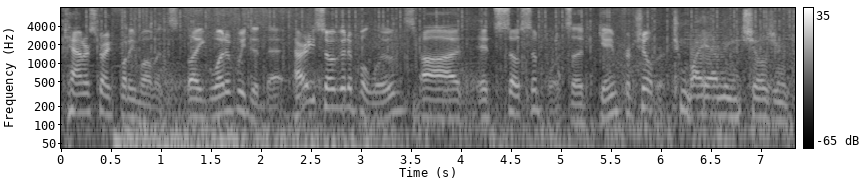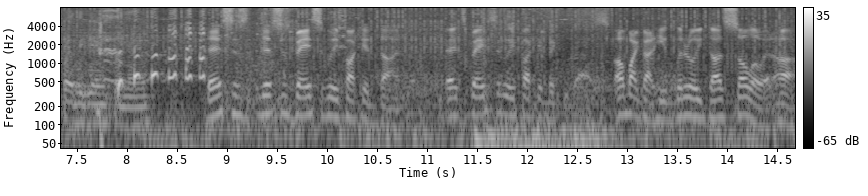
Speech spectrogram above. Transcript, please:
Counter Strike funny moments? Like, what if we did that? How are you so good at bloons? Uh, it's so simple. It's a game for children. By having children play the game for me. This is this is basically fucking done. It's basically fucking Mickey Mouse. Oh my god, he literally does solo it, huh?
